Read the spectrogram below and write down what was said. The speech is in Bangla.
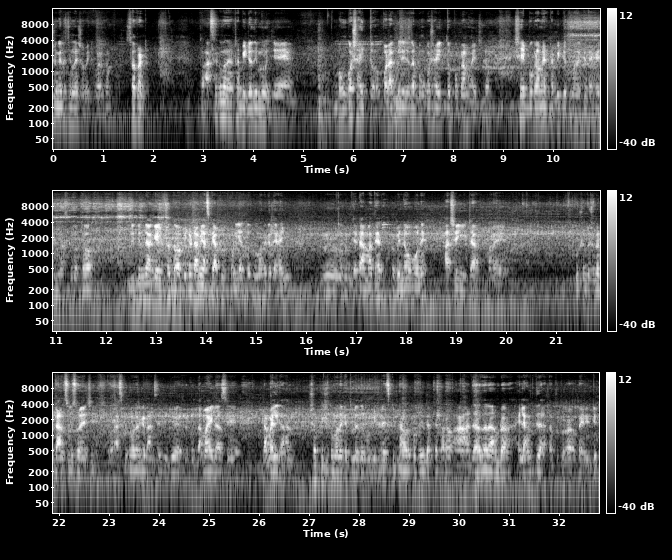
মাই চ্যানেল সবাইকে ওয়েলকাম সো তো আজকে তোমাদের একটা ভিডিও দিব যে বঙ্গ সাহিত্য, বরাক বিলে যেটা বঙ্গ সাহিত্য প্রোগ্রাম হয়েছিল, সেই প্রোগ্রামে একটা ভিডিও তোমাদেরকে দেখাই দিব আজকে। গত দুই দিন আগে এসছো, তো ভিডিওটা আমি আজকে আপলোড করি তো তোমাদেরকে দেখাই যেটা আমাদের রবীন্দ্র ভবনে পাশেই এটা মানে খুব সুন্দর সুন্দর ডান্সেস হয়েছে। তো আজকে তোমাদেরকে ডান্সের ভিডিও একটু দামাইল আছে, দামাইল গান সব কিছু তোমাদেরকে তুলে ধরবো। ভিডিওটা স্কিপ না হওয়ার পর্যন্ত দেখতে পারো। আর যারা যারা আমরা হাইলাকান্দিতে আসলাম তো তোরা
